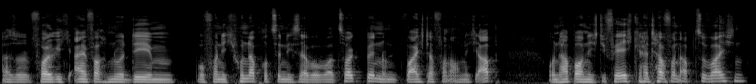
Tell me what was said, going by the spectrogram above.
Also folge ich einfach nur dem, wovon ich hundertprozentig selber überzeugt bin und weiche davon auch nicht ab und habe auch nicht die Fähigkeit davon abzuweichen.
